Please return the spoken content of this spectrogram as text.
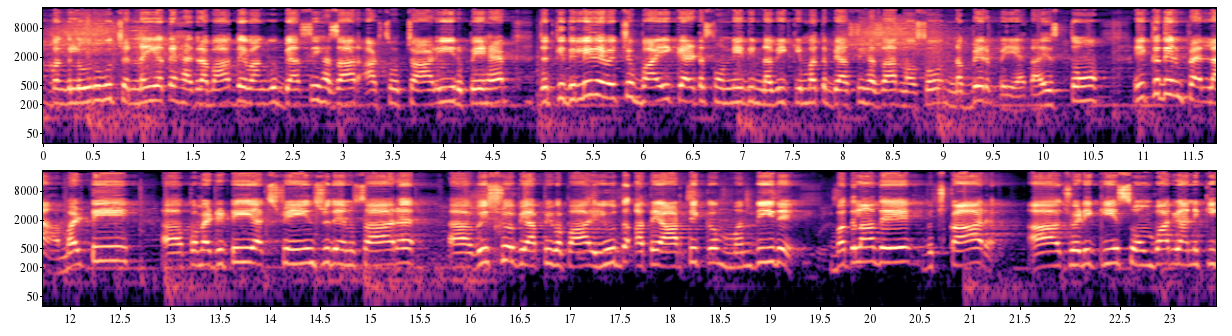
ਬੰਗਲੁਰੂ, ਚੇਨਈ ਅਤੇ ਹైదరాబాద్ ਦੇ ਵਾਂਗੂ 82840 ਰੁਪਏ ਹੈ, ਜਦਕਿ ਦਿੱਲੀ ਦੇ ਵਿੱਚ 22 ਕੈਰਟ ਸੋਨੇ ਦੀ ਨਵੀਂ ਕੀਮਤ 82990 ਰੁਪਏ ਹੈ। ਤਾਂ ਇਸ ਤੋਂ ਇੱਕ ਦਿਨ ਪਹਿਲਾਂ ਮਲਟੀ ਕਮੋਡਿਟੀ ਐਕਸਚੇਂਜ ਦੇ ਅਨੁਸਾਰ ਵਿਸ਼ਵ ਵਿਆਪੀ ਵਪਾਰ, ਯੁੱਧ ਅਤੇ ਆਰਥਿਕ ਮੰਦੀ ਦੇ ਬਦਲਾਂ ਦੇ ਵਿਚਕਾਰ ਜਿਹੜੀ ਕਿ ਸੋਮਵਾਰ ਯਾਨੀ ਕਿ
